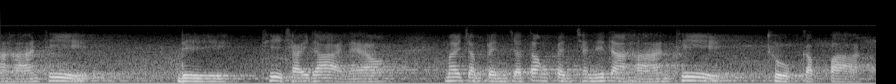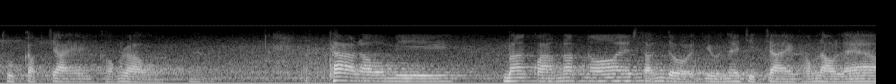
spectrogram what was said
อาหารที่ดีที่ใช้ได้แล้ว ไม่จำเป็นจะต้องเป็นชนิดอาหารที่ถูกกับปากถูกกับใจของเรา ถ้าเรามีมากความมากน้อยสันโดษอยู่ในจิตใจของเราแล้ว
